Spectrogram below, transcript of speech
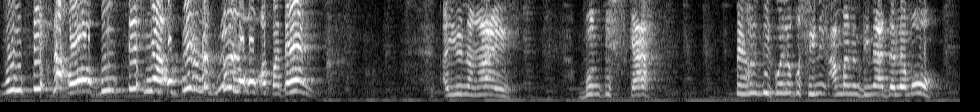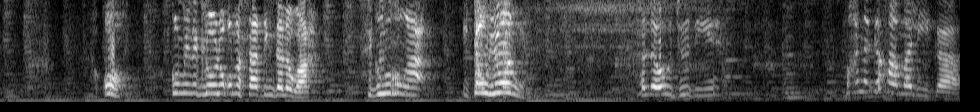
Buntis ako! Buntis niya ako pero nagluloko ka pa din! Ayun na nga eh. Buntis ka. Pero hindi ko alam kung sino yung ama ng dinadala mo. Oh, kung may nagloloko ba sa ating dalawa, siguro nga, ikaw yun! Hello, Judy. Baka nagkakamali ka.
